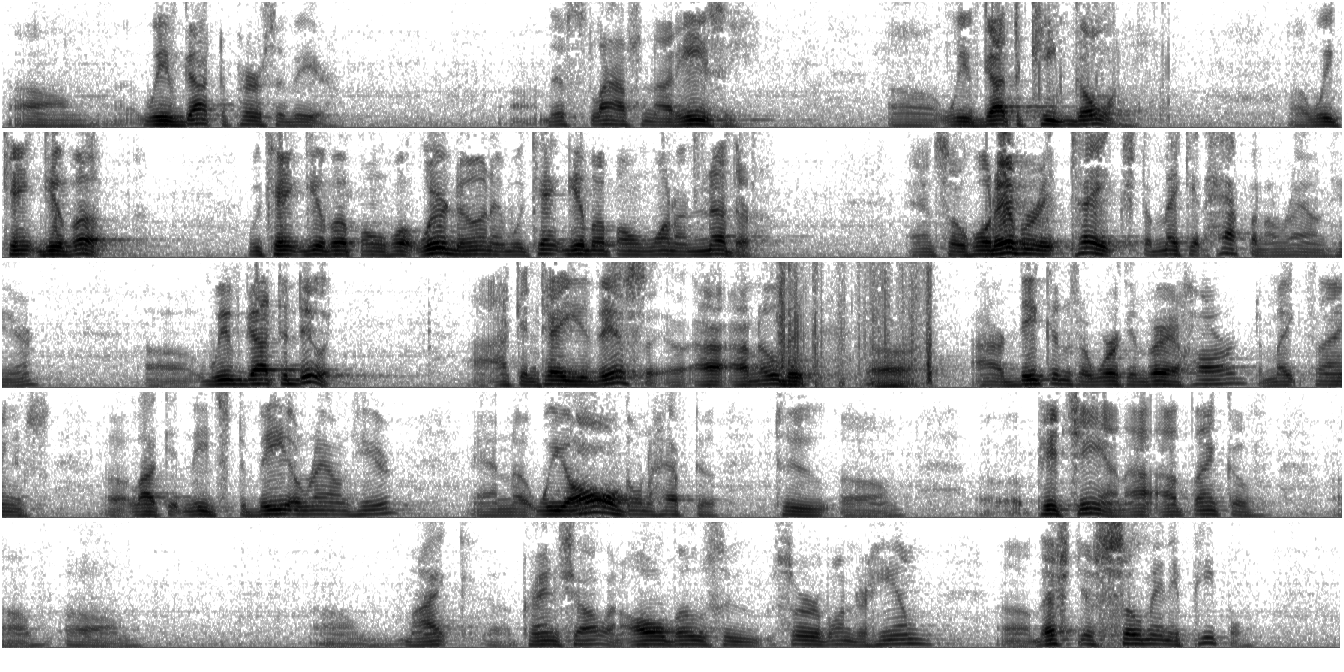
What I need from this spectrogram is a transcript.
Um, we've got to persevere. Uh, this life's not easy. Uh, we've got to keep going. Uh, we can't give up. We can't give up on what we're doing, and we can't give up on one another. And so, whatever it takes to make it happen around here, uh, we've got to do it. I can tell you this uh, I, I know that uh, our deacons are working very hard to make things uh, like it needs to be around here. And uh, we all going to have to, to um, uh, pitch in. I, I think of, of um, um, Mike Crenshaw and all those who serve under him. that's just so many people.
